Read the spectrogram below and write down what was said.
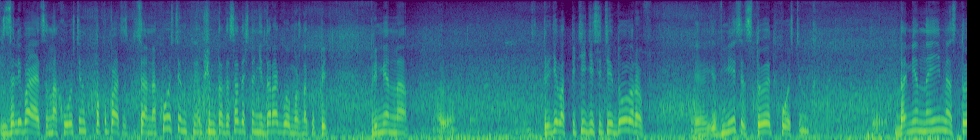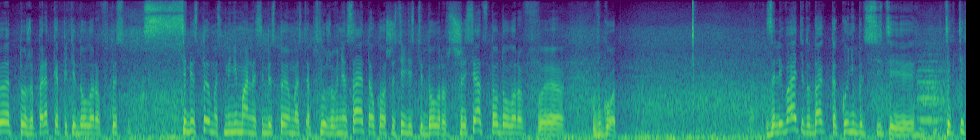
заливается на хостинг, покупается специально хостинг, в общем-то достаточно недорогой можно купить, примерно в пределах 50 долларов э, в месяц стоит хостинг. Доменное имя стоит тоже порядка 5 долларов. То есть себестоимость, минимальная себестоимость обслуживания сайта около 60 долларов, 60-100 долларов э, в год. Заливайте туда какую-нибудь тех, тех,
